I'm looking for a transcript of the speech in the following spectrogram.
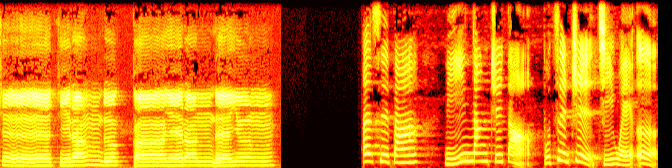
切吉让杜卡耶然德 yung。二四八，你应当知道，不自制即为恶，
